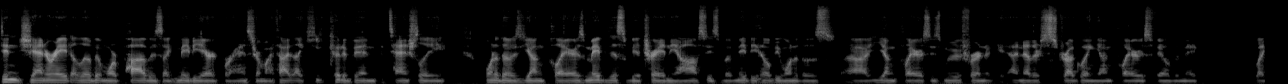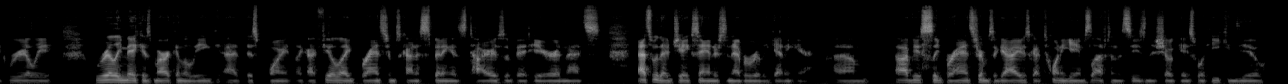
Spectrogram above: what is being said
didn't generate a little bit more pub is like maybe Erik Brannstrom. I thought like he could have been potentially one of those young players. Maybe this will be a trade in the offseason, but maybe he'll be one of those uh, young players who's moved for an, another struggling young player who's failed to make like really, really make his mark in the league at this point. Like I feel like Brannstrom's kind of spinning his tires a bit here, and that's that's without Jake Sanderson ever really getting here. Um, obviously Brannstrom's a guy who's got 20 games left in the season to showcase what he can do.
